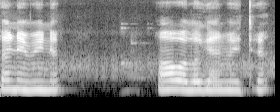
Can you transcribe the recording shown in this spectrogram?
Ben eminim. Aa valla gelmedi tren.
